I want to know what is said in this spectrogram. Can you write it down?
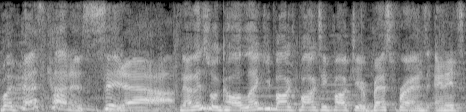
but that's kind of sick. Yeah. Now this one called Lanky Box Boxy Foxy are best friends, and it's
